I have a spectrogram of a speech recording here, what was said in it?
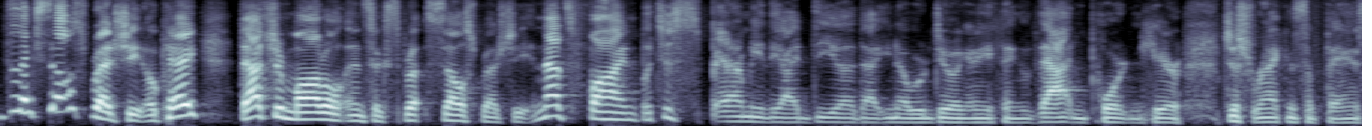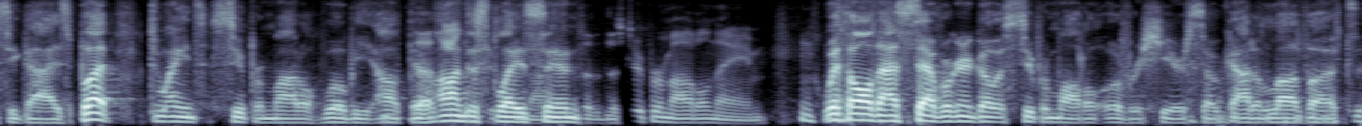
It's an Excel spreadsheet, okay? That's your model in Excel spreadsheet, and that's fine. But just spare me the idea that you know we're doing anything that important here, just ranking some fantasy guys. But Dwain's supermodel will be out there That's on the display soon. The, supermodel name. With all that said, we're gonna go with supermodel over here. So gotta love uh t-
